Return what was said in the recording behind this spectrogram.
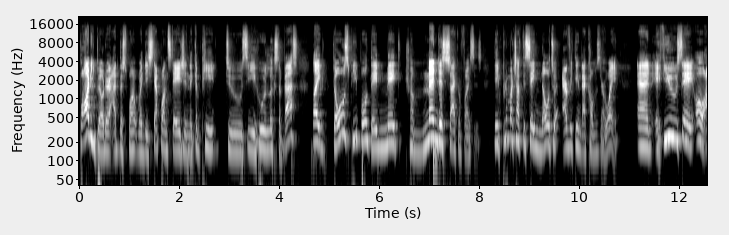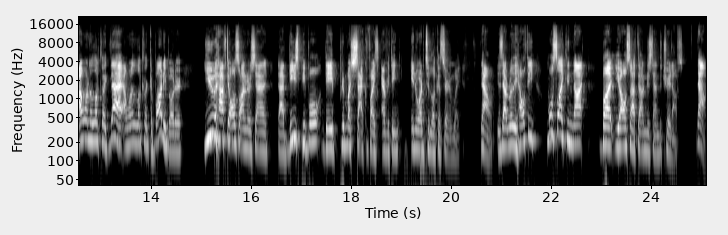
bodybuilder at this point where they step on stage and they compete to see who looks the best. Like those people they make tremendous sacrifices. They pretty much have to say no to everything that comes their way. And if you say oh i want to look like that. I want to look like a bodybuilder you have to also understand that these people they pretty much sacrifice everything in order to look a certain way now is that really healthy most likely not but you also have to understand the trade-offs now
